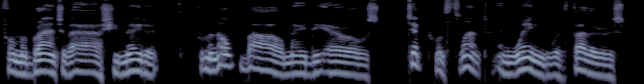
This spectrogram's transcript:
From a branch of ash he made it, from an oak bough made the arrows, tipped with flint and winged with feathers,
